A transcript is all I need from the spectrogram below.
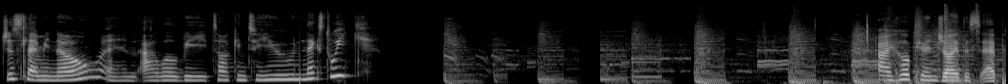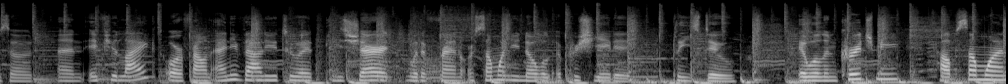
Just let me know, and I will be talking to you next week. I hope you enjoyed this episode, and if you liked or found any value to it, please share it with a friend or someone you know will appreciate it. Please do. It will encourage me, help someone,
